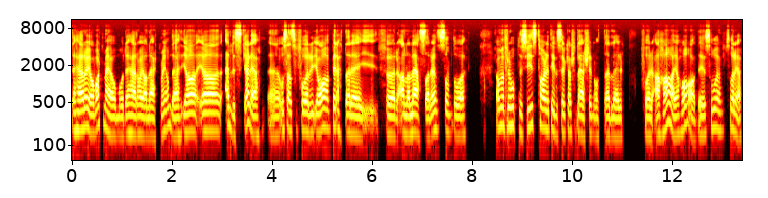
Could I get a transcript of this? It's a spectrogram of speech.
det här har jag varit med om och det här har jag lärt mig om det. Jag, jag älskar det eh, och sen så får jag berätta det för alla läsare som då ja men förhoppningsvis tar det till sig och kanske lär sig något eller får aha, jaha, det är så, så det är.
